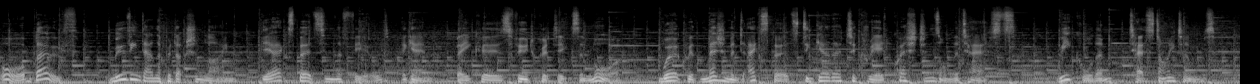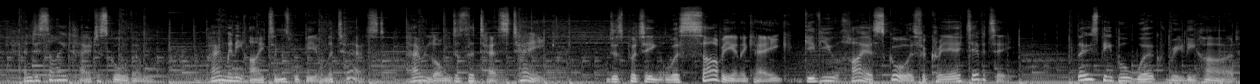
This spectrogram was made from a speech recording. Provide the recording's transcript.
or both. Moving down the production line, the experts in the field, again, bakers, food critics, and more, work with measurement experts together to create questions on the tests. We call them test items and decide how to score them. How many items will be on the test? How long does the test take? Does putting wasabi in a cake give you higher scores for creativity? Those people work really hard,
